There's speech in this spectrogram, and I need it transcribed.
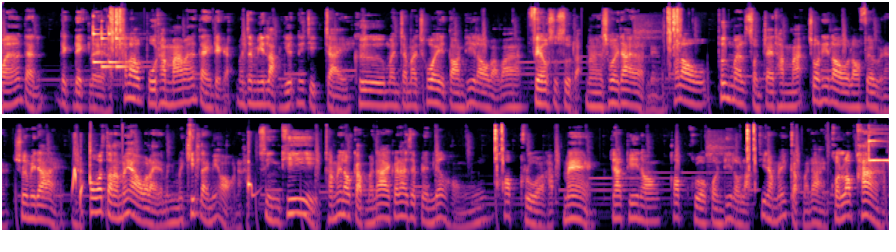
มาตั้งแต่เด็ก ๆ เลยครับ ถ้าเราปูธรรมะมาตั้งแต่เด็กอะมันจะมีหลักยึดในจิตใจ คือมันจะมาช่วยตอนที่เราแบบว่าเฟลสุดๆอะมาช่วยได้ระดับหนึ่งถ้าเราเพิ่งมาสนใจธรรมะช่วงที่เราเราเฟลอยู่นะช่วยไม่ได้นะเพราะว่าตอนนั้นไม่เอาอะไรมันมันคิดอะไรไม่ออกนะครับสิ่งที่ทำให้เรากลับมาได้ก็น่าจะเป็นเรื่องของครอบครัวครับแม่ ญาติพี่น้องครอบครัวคนที่เรารักที่ทำให้กลับมาได้ คนรอบข้างครับ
